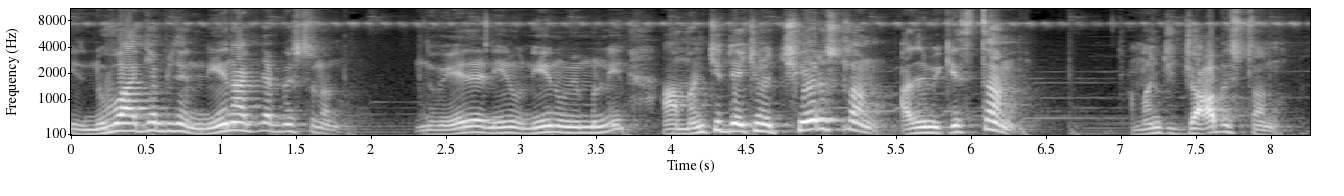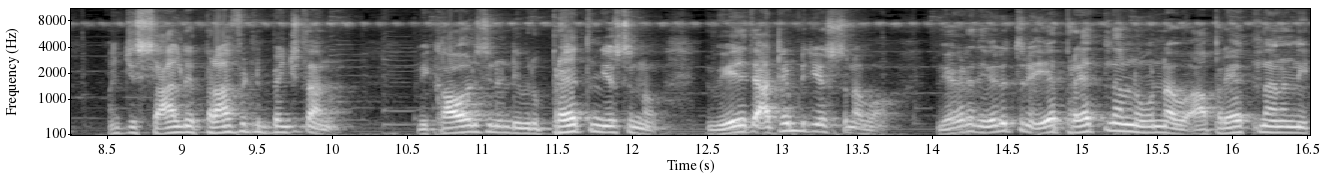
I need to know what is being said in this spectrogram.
ఇది నువ్వు ఆజ్ఞాపించాను నేను ఆజ్ఞాపిస్తున్నాను. నువ్వు ఏదే నేను నేను మిమ్మల్ని ఆ మంచి దేశంలో చేరుస్తాను. అది మీకు ఇస్తాను. మంచి జాబ్ ఇస్తాను. మంచి శాలరీ ప్రాఫిట్ని పెంచుతాను. మీకు కావాల్సిన మీరు ప్రయత్నం చేస్తున్నావు. నువ్వు ఏదైతే అటెంప్ట్ చేస్తున్నావో నువ్వు ఎక్కడైతే వెళుతున్నావు ఏ ప్రయత్నాలను ఉన్నావో ఆ ప్రయత్నాలని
